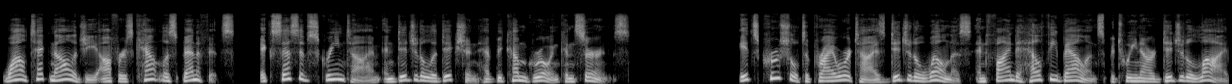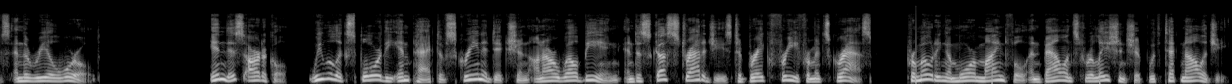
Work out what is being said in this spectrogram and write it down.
While technology offers countless benefits, excessive screen time and digital addiction have become growing concerns. It's crucial to prioritize digital wellness and find a healthy balance between our digital lives and the real world. In this article, we will explore the impact of screen addiction on our well being and discuss strategies to break free from its grasp, promoting a more mindful and balanced relationship with technology.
